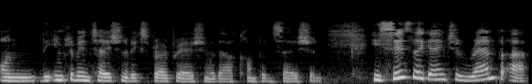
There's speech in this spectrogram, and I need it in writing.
on the implementation of expropriation without compensation. He says they're going to ramp up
